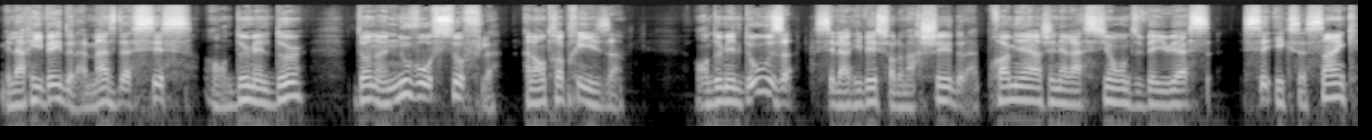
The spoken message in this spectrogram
mais l'arrivée de la Mazda 6 en 2002 donne un nouveau souffle à l'entreprise. En 2012, c'est l'arrivée sur le marché de la première génération du VUS CX5,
